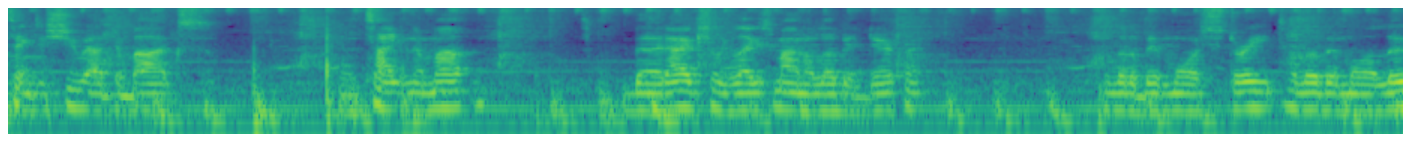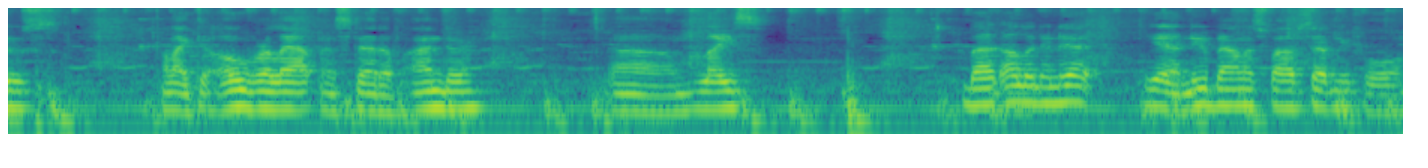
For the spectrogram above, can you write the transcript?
take the shoe out the box and tighten them up. But I actually lace mine a little bit different. A little bit more straight, a little bit more loose. I like to overlap instead of under um, lace. But other than that, yeah, New Balance 574.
